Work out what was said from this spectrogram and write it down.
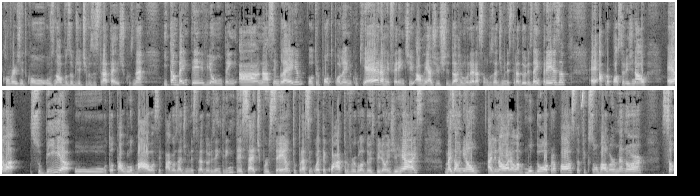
convergindo com os novos objetivos estratégicos, né? E também teve ontem a, na Assembleia outro ponto polêmico que era referente ao reajuste da remuneração dos administradores da empresa. É, a proposta original, ela subia o total global a ser pago aos administradores em 37% para 54,2 bilhões de reais, mas a União ali na hora ela mudou a proposta, fixou um valor menor são,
